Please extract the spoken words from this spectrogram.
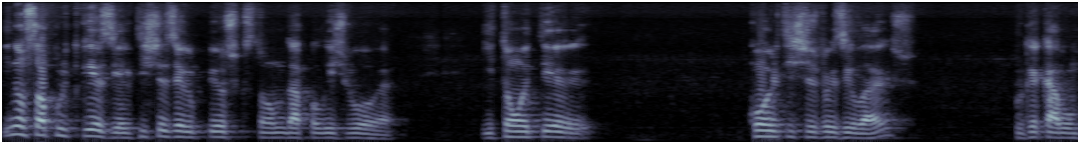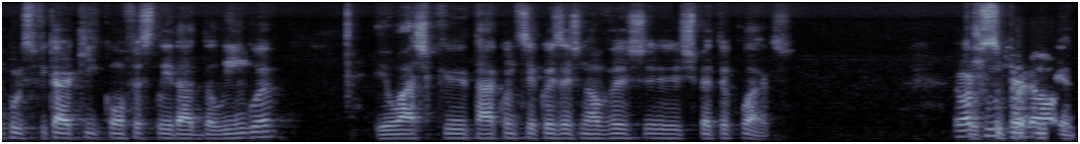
e não só portugueses, artistas europeus que estão a mudar para Lisboa e estão a ter com artistas brasileiros, porque acabam por ficar aqui com a facilidade da língua, eu acho que está a acontecer coisas novas uh, espetaculares. Eu acho muito legal. Contente.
